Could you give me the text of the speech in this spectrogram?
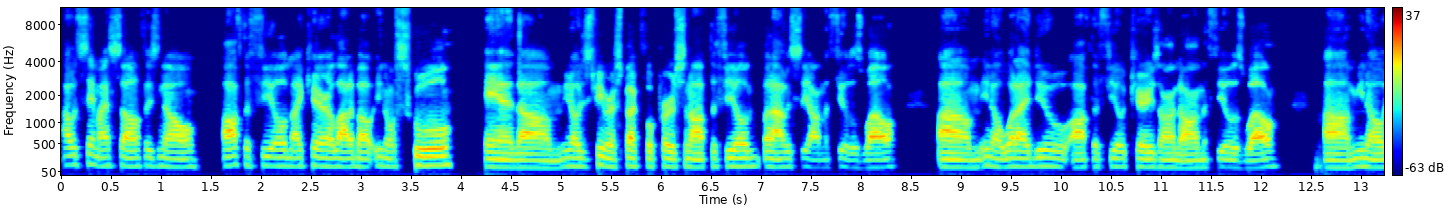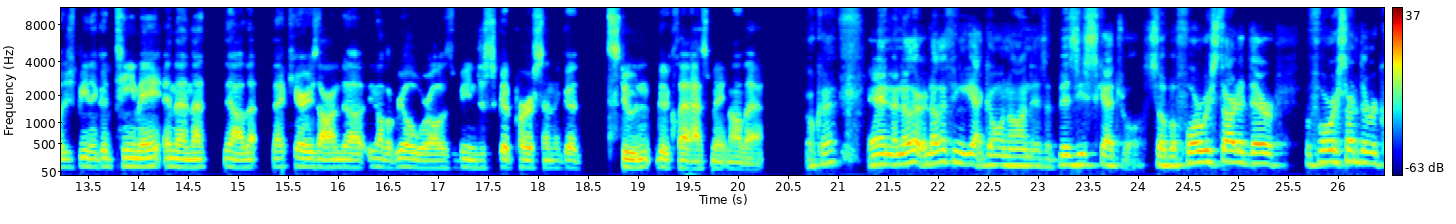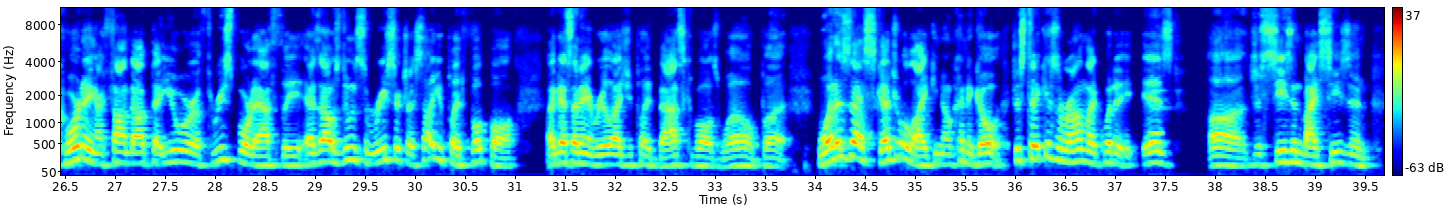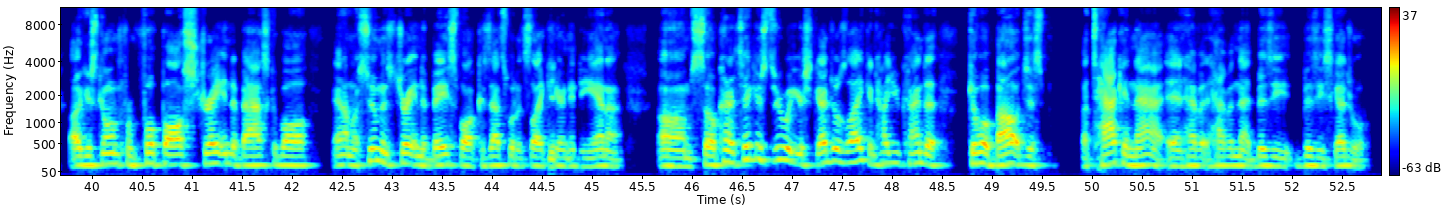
I would say myself is you know off the field. I care a lot about you know school and um, you know just being a respectful person off the field, but obviously on the field as well. Um, you know what I do off the field carries on to on the field as well um, you know, just being a good teammate, and then that you know that that carries on to you know the real world is being just a good person, a good student, good classmate, and all that. Okay. And another another thing you got going on is a busy schedule. So before we started there, before we started the recording, I found out that you were a three sport athlete. As I was doing some research, I saw you played football. I guess I didn't realize you played basketball as well. But what is that schedule like? You know, kind of go just take us around like what it is uh just season by season, uh just going from football straight into basketball and I'm assuming straight into baseball because that's what it's like here in Indiana. Um, so kind of take us through what your schedule's like and how you kind of go about just attacking that and have it having that busy busy schedule.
